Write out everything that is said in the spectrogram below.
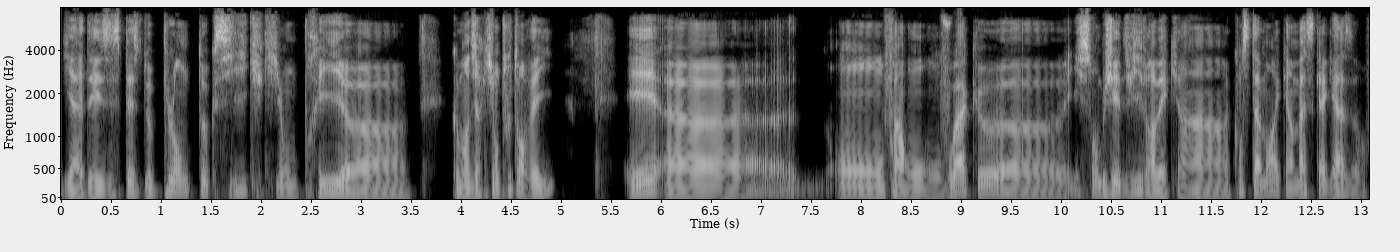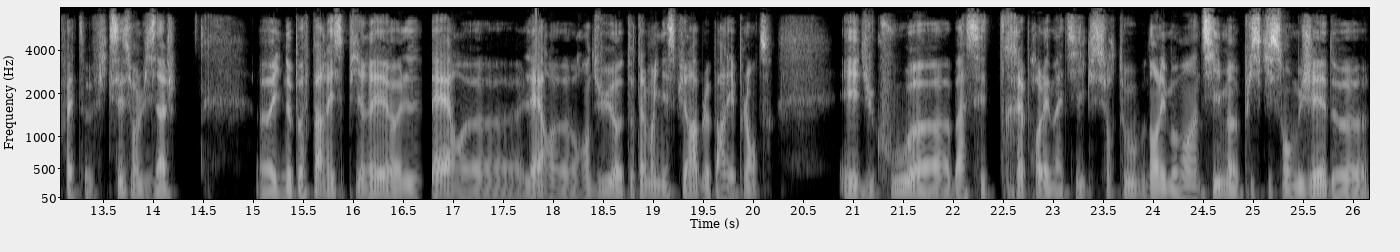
il y a des espèces de plantes toxiques qui ont pris, euh, comment dire, qui ont tout envahi. Et on, enfin, on, on voit que ils sont obligés de vivre avec un constamment avec un masque à gaz en fait fixé sur le visage. Euh, ils ne peuvent pas respirer euh, l'air euh, l'air rendu totalement inespirable par les plantes. Et du coup, euh, bah, c'est très problématique, surtout dans les moments intimes, puisqu'ils sont obligés de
